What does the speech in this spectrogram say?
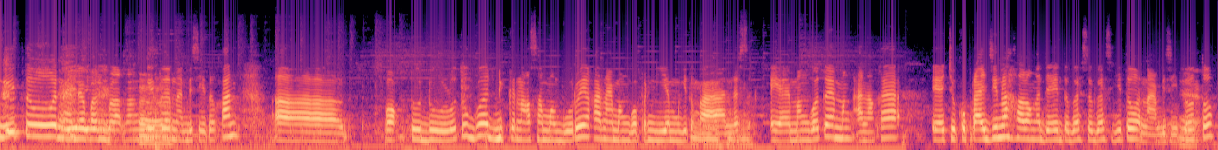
gitu, nah Iya, depan iya. belakang gitu. Nah, di situ kan eh, waktu dulu tuh gue dikenal sama guru ya karena emang gue pendiam gitu kan. Hmm. Terus ya emang gue tuh emang anaknya ya cukup rajin lah kalau ngerjain tugas-tugas gitu. Nah, habis itu Iya. tuh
